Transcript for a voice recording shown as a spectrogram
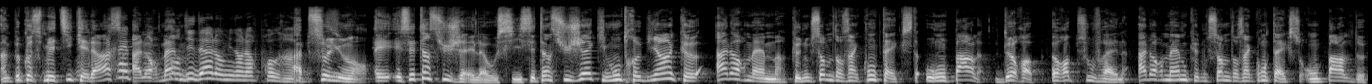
un peu cosmétique, hélas. Très alors même candidats l'ont mis dans leur programme. Absolument. Et, et c'est un sujet là aussi. C'est un sujet qui montre bien que, alors même que nous sommes dans un contexte où on parle d'Europe, Europe souveraine, alors même que nous sommes dans un contexte où on parle de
